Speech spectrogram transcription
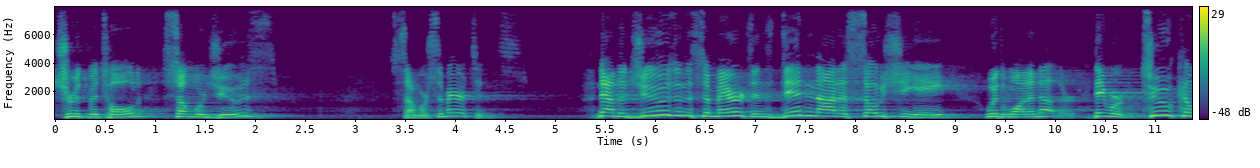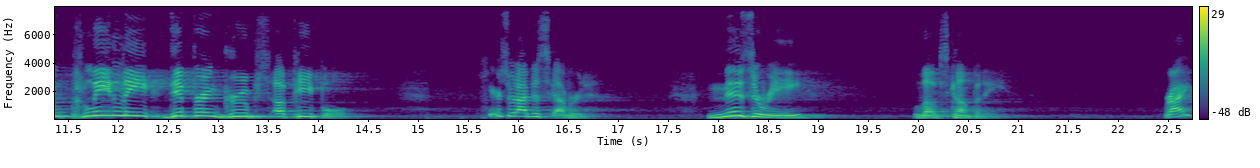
Truth be told, some were Jews, some were Samaritans. Now, the Jews and the Samaritans did not associate with one another. They were two completely different groups of people. here's what I've discovered misery loves company. Right?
